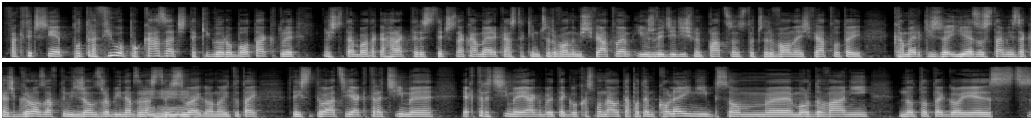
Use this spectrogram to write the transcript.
faktycznie potrafiło pokazać takiego robota, który, jeszcze tam była taka charakterystyczna kamerka z takim czerwonym światłem i już wiedzieliśmy, patrząc to czerwone światło tej kamerki, że Jezus, tam jest jakaś groza w tym, że on zrobi nam zaraz mm -hmm. coś mhm. złego. No i tutaj w tej sytuacji, jak tracimy jak tracimy jakby tego kosmonauta, potem kolejni są e, mordowani, no to tego jest,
